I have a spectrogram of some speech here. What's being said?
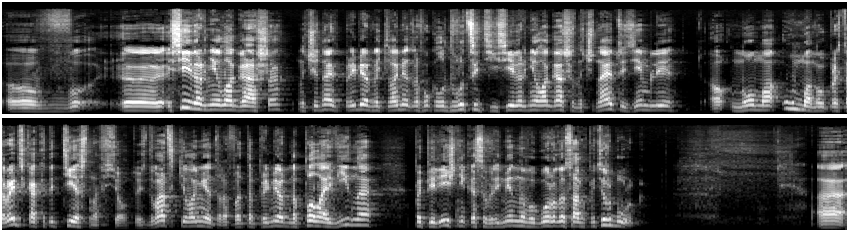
Э, в э, севернее Лагаша, начинает примерно километров около 20 севернее Лагаша, начинаются земли Нома Ума. Ну, представляете, как это тесно все. То есть 20 километров. Это примерно половина поперечника современного города Санкт-Петербург. Э,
